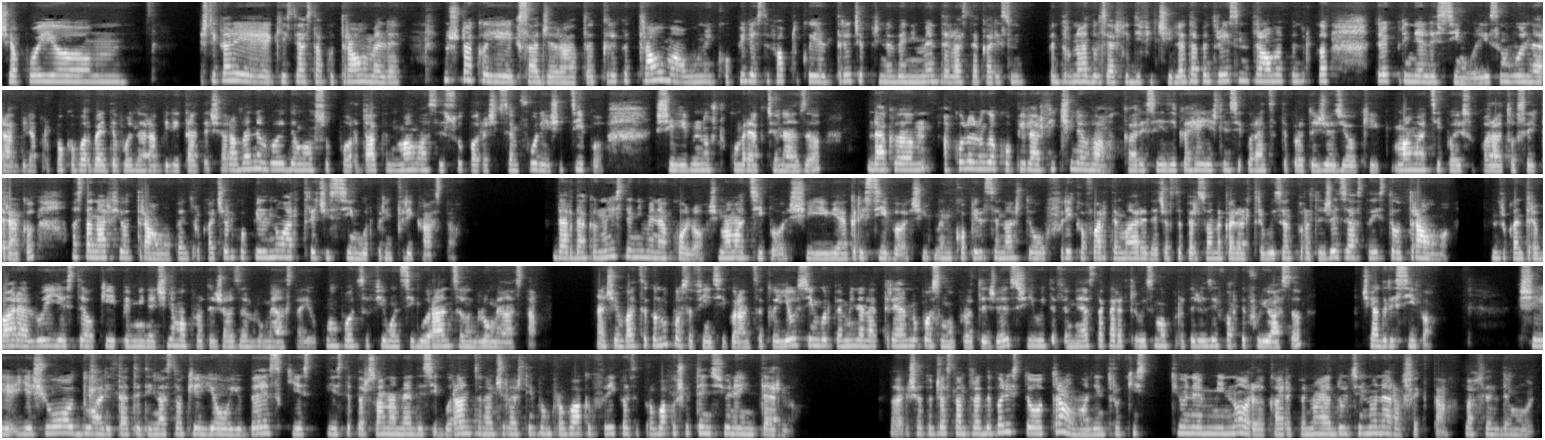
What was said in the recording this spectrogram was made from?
și apoi um, știi care e chestia asta cu traumele? Nu știu dacă e exagerată. Cred că trauma unui copil este faptul că el trece prin evenimentele astea care sunt pentru noi adulți ar fi dificile, dar pentru ei sunt traume pentru că trec prin ele singuri. Ei sunt vulnerabili, apropo că vorbeai de vulnerabilitate și ar avea nevoie de un suport. Dacă mama se supără și se înfurie și țipă și nu știu cum reacționează, dacă acolo lângă copil ar fi cineva care să-i zică, hei, ești în siguranță, te protejezi, e ok, mama țipă, e supărat, o să-i treacă, asta n-ar fi o traumă, pentru că acel copil nu ar trece singur prin frica asta. Dar dacă nu este nimeni acolo și mama țipă și e agresivă și în copil se naște o frică foarte mare de această persoană care ar trebui să-l protejeze, asta este o traumă. Pentru că întrebarea lui este, ok, pe mine cine mă protejează în lumea asta? Eu cum pot să fiu în siguranță în lumea asta? Da? Și învață că nu pot să fii în siguranță, că eu singur pe mine la trei ani nu pot să mă protejez și uite, femeia asta care ar trebui să mă protejeze e foarte furioasă și agresivă. Și e și o dualitate din asta, ok, eu o iubesc, este, este persoana mea de siguranță, în același timp îmi provoacă frică, se provoacă și o tensiune internă. Uh, și atunci asta, într-adevăr, este o traumă dintr-o chestiune minoră care pe noi adulții nu ne-ar afecta la fel de mult.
